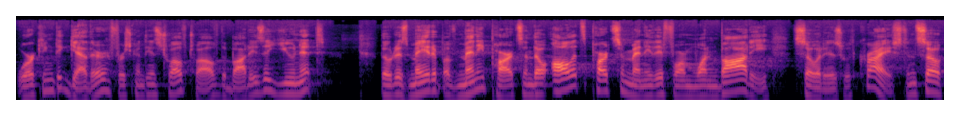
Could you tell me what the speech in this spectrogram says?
working together. 1 Corinthians 12 12, the body is a unit, though it is made up of many parts, and though all its parts are many, they form one body. So it is with Christ. And so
